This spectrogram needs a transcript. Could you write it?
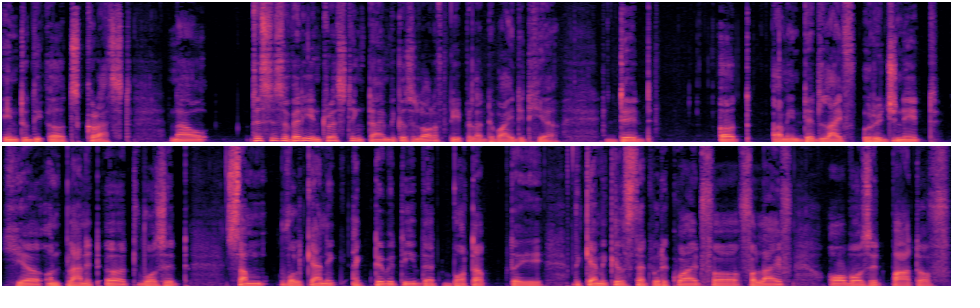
into the Earth's crust. Now, this is a very interesting time because a lot of people are divided here. Did Earth, I mean, did life originate here on planet Earth? Was it some volcanic activity that brought up the the chemicals that were required for, for life, or was it part of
